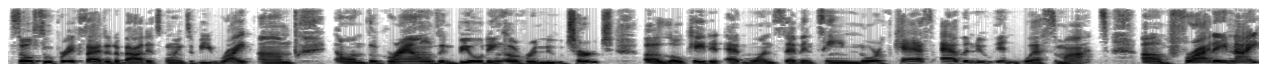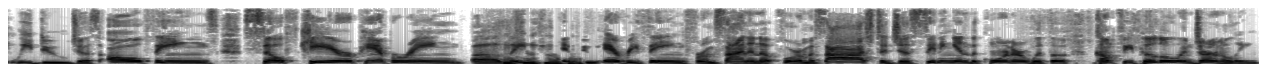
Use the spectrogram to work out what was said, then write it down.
so super excited about. It's going to be right um, on the grounds and building of Renew Church, uh, located at 117 North Cass Avenue in Westmont. Um, Friday night, we do just all things self care, pampering. Uh, ladies can do everything from signing up for a massage to just sitting in the corner with a comfy pillow and journaling.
